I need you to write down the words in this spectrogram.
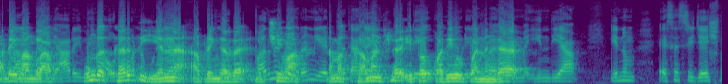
அடைவாங்களா உங்க கருத்து என்ன அப்படிங்கறத நிச்சயமா. நம்ம கமெண்ட்ல இப்ப பதிவு பண்ணுங்க. இந்தியா. இன்னும் எஸ்எஸ்சி ஜெய்ஷ்வா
